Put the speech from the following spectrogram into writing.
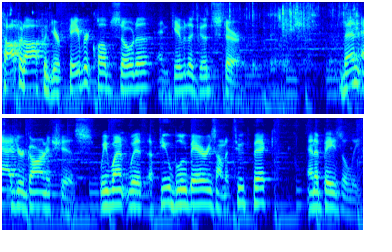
Top it off with your favorite club soda and give it a good stir. Then add your garnishes. We went with a few blueberries on a toothpick and a basil leaf.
